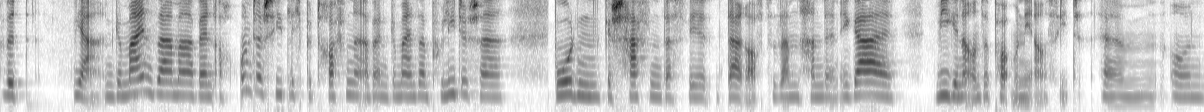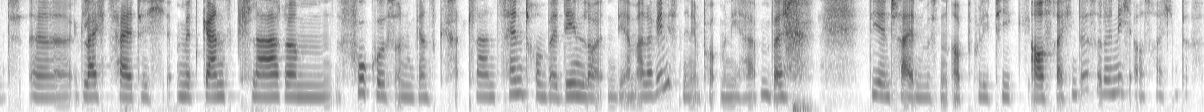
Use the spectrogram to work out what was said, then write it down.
wird ja, ein gemeinsamer, wenn auch unterschiedlich Betroffene, aber ein gemeinsam politischer Boden geschaffen, dass wir darauf zusammen handeln, egal wie genau unser Portemonnaie aussieht. Ähm, und äh, gleichzeitig mit ganz klarem Fokus und einem ganz klaren Zentrum bei den Leuten, die am allerwenigsten in dem Portemonnaie haben, weil die entscheiden müssen, ob Politik ausreichend ist oder nicht ausreichend ist.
